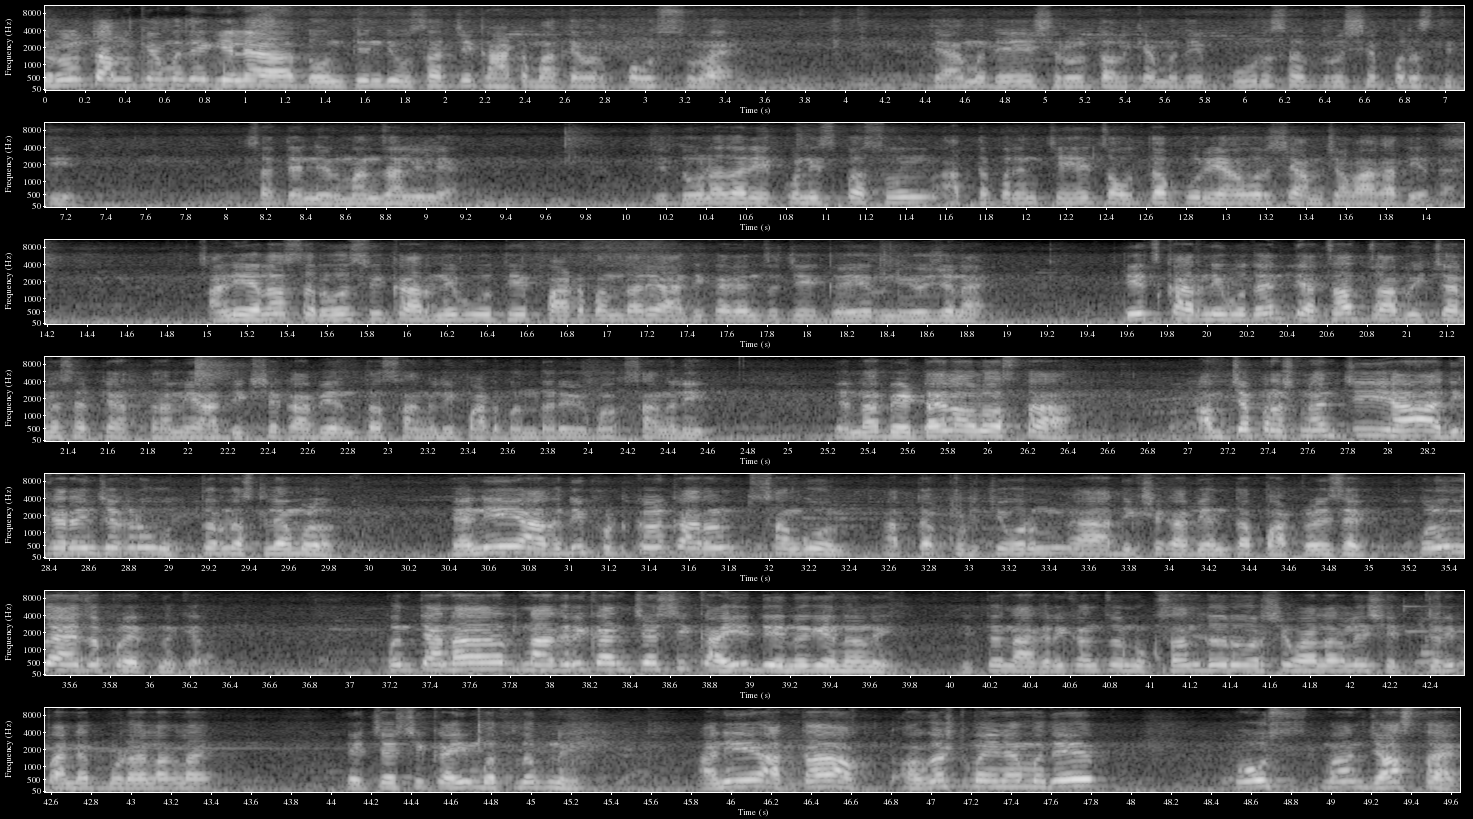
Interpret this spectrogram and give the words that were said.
शिरोळ तालुक्यामध्ये गेल्या दोन तीन दिवसाची घाटमाथ्यावर पाऊस सुरू आहे त्यामध्ये शिरोळ तालुक्यामध्ये पूरसदृश्य परिस्थिती सध्या निर्माण झालेली आहे. ते दोन हजार एकोणीसपासून आत्तापर्यंतचे हे चौथा पूर ह्या वर्षी आमच्या भागात येत आहे. आणि याला सर्वस्वी कारणीभूत हे पाटबंधारे अधिकाऱ्यांचं जे गैरनियोजन आहे तेच कारणीभूत आहे. आणि त्याचाच जाब विचारण्यासाठी आत्ता आम्ही अधीक्षक अभियंता सांगली पाटबंधारे विभाग सांगली यांना भेटायला आलो असता आमच्या प्रश्नांची ह्या अधिकाऱ्यांच्याकडे उत्तर नसल्यामुळं यांनी अगदी फुटकळ कारण सांगून आत्ता खुर्चीवरून अधीक्षक अभियंता पाटोळे साहेब पळून जायचा प्रयत्न केला. पण त्यांना नागरिकांच्याशी काही देणं घेणं नाही. इथं नागरिकांचं नुकसान दरवर्षी व्हायला लागले शेतकरी पाण्यात बुडायला लागला आहे याच्याशी काही मतलब नाही. आणि आता ऑगस्ट महिन्यामध्ये पाऊसमान जास्त आहे.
